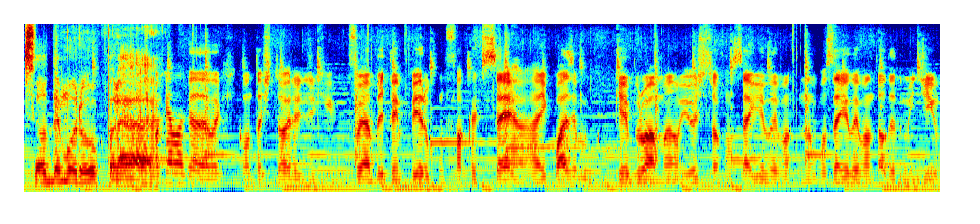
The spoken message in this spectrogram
Só demorou Tipo pra. aquela galera que conta a história de que foi abrir tempero com faca de serra, aí quase quebrou a mão e hoje só consegue não consegue levantar o dedo mindinho.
